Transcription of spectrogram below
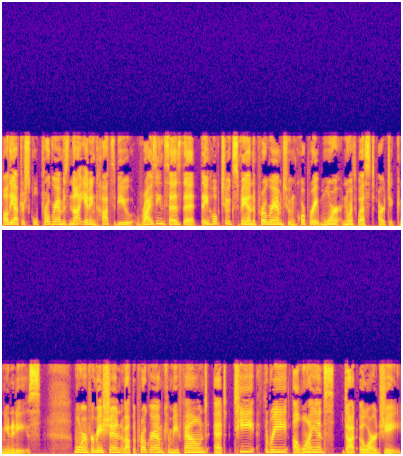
While the after school program is not yet in Kotzebue, Rising says that they hope to expand the program to incorporate more Northwest Arctic communities. More information about the program can be found at t3alliance.org.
